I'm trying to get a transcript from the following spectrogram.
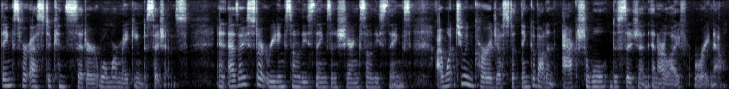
Things for us to consider when we're making decisions. And as I start reading some of these things and sharing some of these things, I want to encourage us to think about an actual decision in our life right now.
